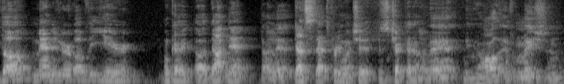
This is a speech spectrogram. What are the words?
the manager of the year. Okay, uh, dot net. Dot net. That's that's pretty much it. Just check that out. Man, all the information,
